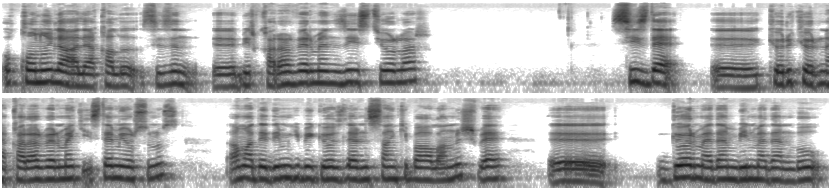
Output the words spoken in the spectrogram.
O konuyla alakalı sizin e, bir karar vermenizi istiyorlar. Siz de e, körü körüne karar vermek istemiyorsunuz. Ama dediğim gibi gözleriniz sanki bağlanmış ve e, görmeden bilmeden bu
